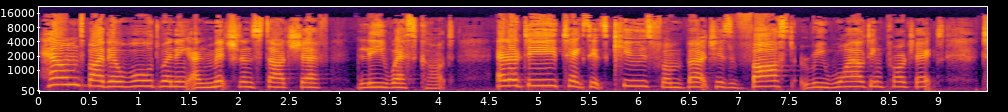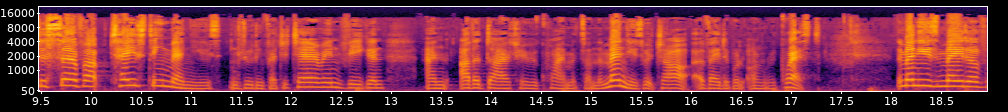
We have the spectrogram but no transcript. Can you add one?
Helmed by the award winning and Michelin starred chef Lee Westcott, Elodie takes its cues from Birch's vast rewilding project to serve up tasting menus, including vegetarian, vegan, and other dietary requirements on the menus, which are available on request. The menu is made of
